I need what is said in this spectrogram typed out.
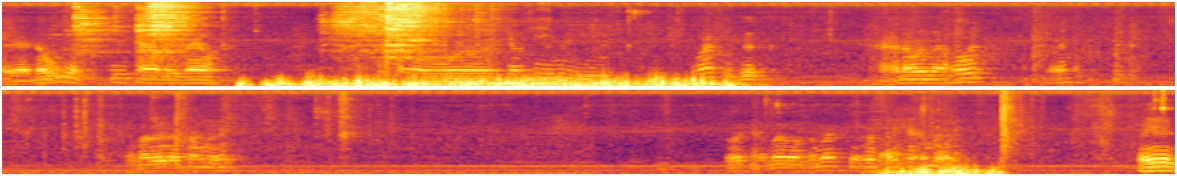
để đấu được cái sao này vào. Vào treo chim thì quá bác chỉ việc thả đầu này vào thôi. Đấy. Thả vào đây là xong đấy rồi thả vào, các bác cho nó xoay hãm rồi đấy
